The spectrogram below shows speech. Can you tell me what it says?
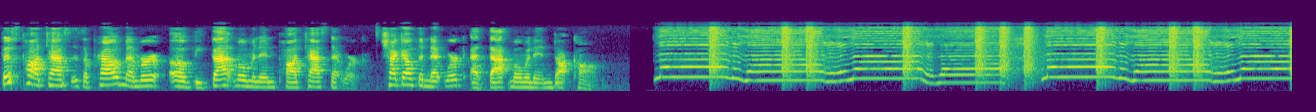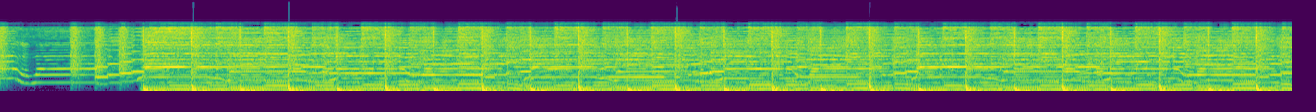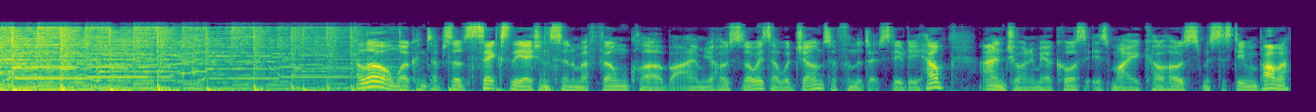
This podcast is a proud member of the That Moment In podcast network. Check out the network at thatmomentin.com. Hello and welcome to episode 6 of the Asian Cinema Film Club. I am your host as always, Edward Jones from the Dutch DVD Hell, and joining me of course is my co-host, Mr. Stephen Palmer.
